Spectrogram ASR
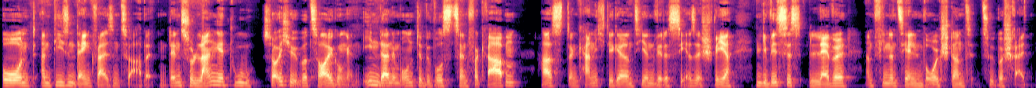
Und an diesen Denkweisen zu arbeiten. Denn solange du solche Überzeugungen in deinem Unterbewusstsein vergraben hast, dann kann ich dir garantieren, wird es sehr, sehr schwer, ein gewisses Level an finanziellen Wohlstand zu überschreiten.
